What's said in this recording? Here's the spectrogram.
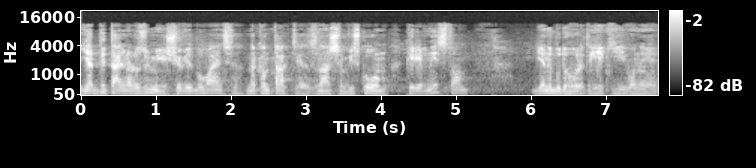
Я детально розумію, що відбувається на контакті з нашим військовим керівництвом. Я не буду говорити, які вони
